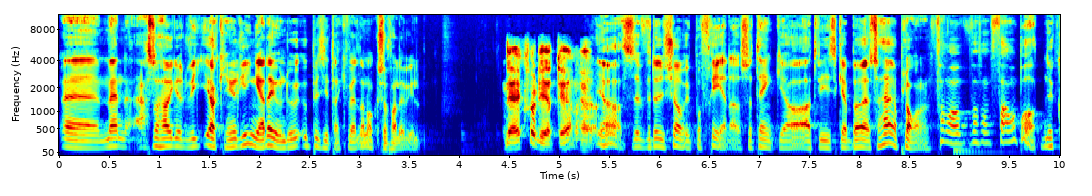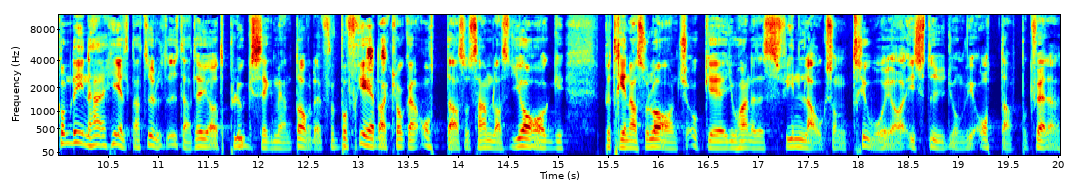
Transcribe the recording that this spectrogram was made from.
Eh, men alltså herregud, jag kan ju ringa dig under uppesittarkvällen också ifall du vill. Det får du jättegärna göra. Ja, så för då kör vi på fredag. Så tänker jag att vi ska börja, så här är planen. Fan vad, vad, fan vad bra, nu kom det in här helt naturligt utan att jag gör ett pluggsegment av det. För på fredag klockan åtta så samlas jag, Petrina Solange och eh, Johannes Finnlaugsson, tror jag, i studion vid åtta på kvällen.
